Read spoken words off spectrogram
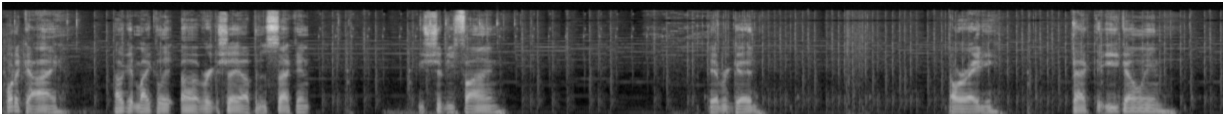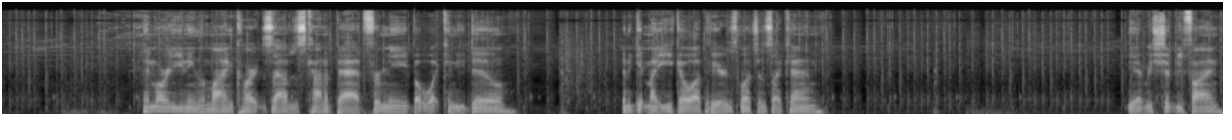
What a guy. I'll get my uh, Ricochet up in a second. We should be fine. Yeah, we're good. Alrighty. Back to egoing. Him already getting the mine carts out is kind of bad for me, but what can you do? Gonna get my eco up here as much as I can. Yeah, we should be fine.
